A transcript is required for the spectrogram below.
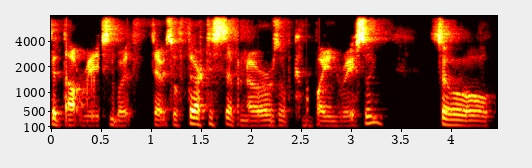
did that race in about 30, so 37 hours of combined racing. So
